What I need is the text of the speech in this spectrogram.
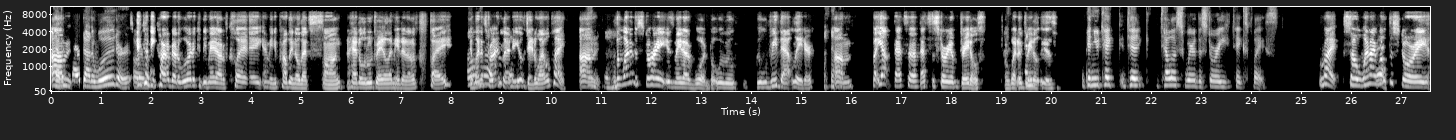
um, carved out of wood, or, or, it could be carved out of wood. It could be made out of clay. I mean, you probably know that song. I had a little dreidel. I made it out of clay. Oh, and when it's dry, then you dreidel I will play. Um, mm-hmm. the one in the story is made out of wood, but we will we'll read that later. Um, but yeah, that's a that's the story of dreidels or what a dreidel and, is. Can you take to tell us where the story takes place? Right. So when I wrote the story,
